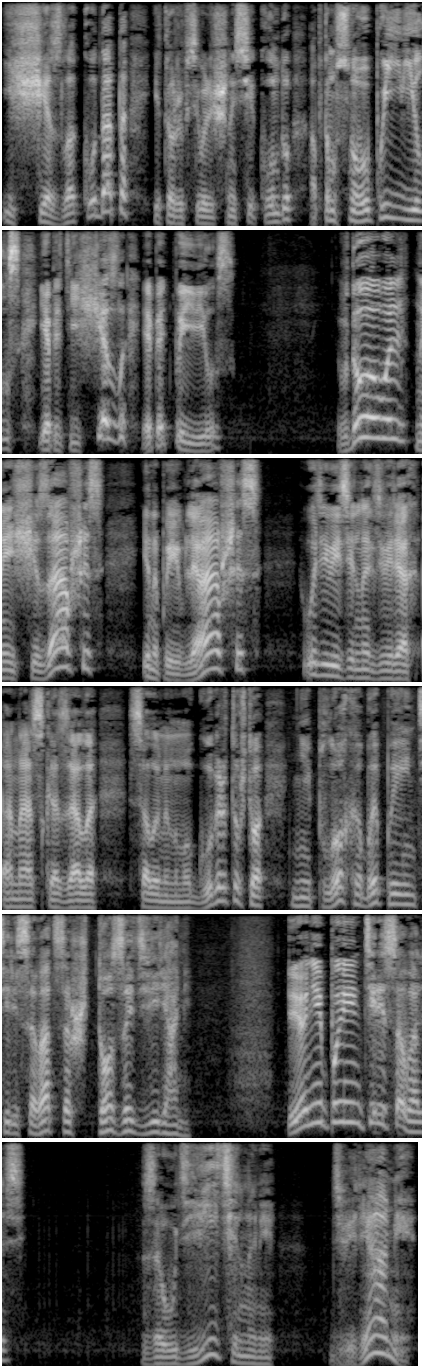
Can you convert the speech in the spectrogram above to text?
исчезла куда-то, и тоже всего лишь на секунду, а потом снова появилась, и опять исчезла, и опять появилась. Вдоволь, наисчезавшись и напоявлявшись, в удивительных дверях она сказала соломенному Губерту, что неплохо бы поинтересоваться, что за дверями. И они поинтересовались. За удивительными Дверями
